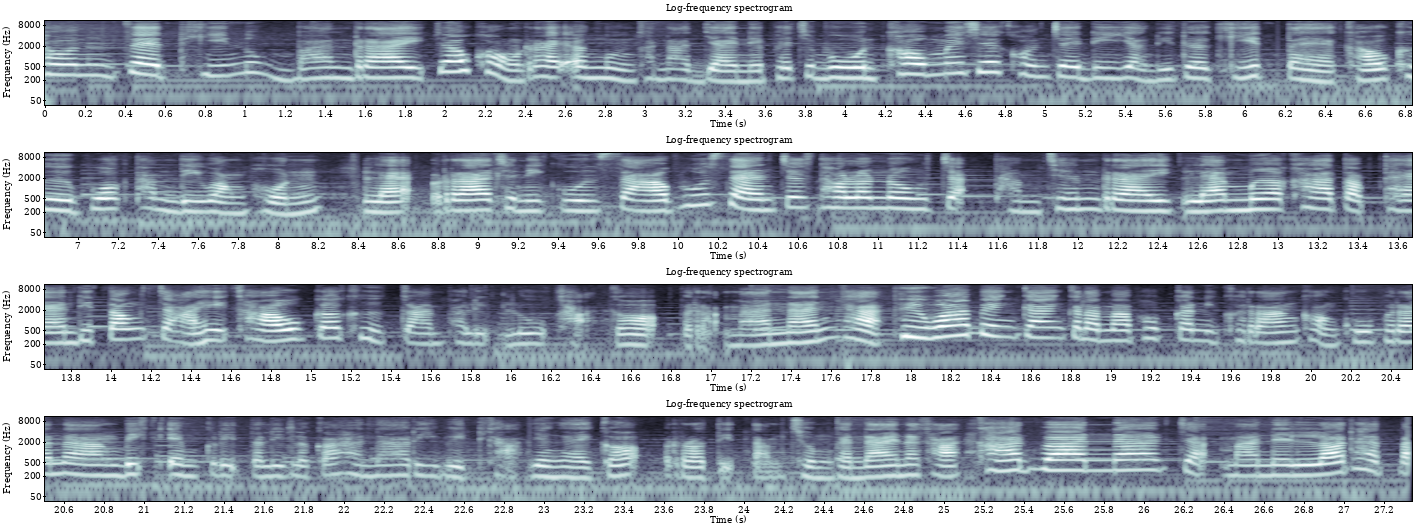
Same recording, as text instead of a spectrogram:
ชนเศรษฐีหนุ่มบ้านไร่เจ้าของไร่องุ่นขนาดใหญ่ในเพชรบูรณ์เขาไม่ใช่คนใจดีอย่างที่เธอคิด แต่เขาคือพวกทำดีหวังผล และราชนิกูลสาวผู้แสนจะทรนงจะทำเช่นไร และเมื่อค่าตอบแทนที่ต้องจ่ายให้เขาก็คือการผลิตลูกค่ะ ก็ประมาณนั้นค่ะ ถือว่าเป็นการกลับมาพบกันอีกครั้งของคู่พระนางบิ๊กเอ็มกริตลิตแล้วก็ฮันนารีวิทค่ะ ยังไงก็รอติดตามชมกันได้นะคะ คาดว่าน่าจะมาในล็อตถัดไป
